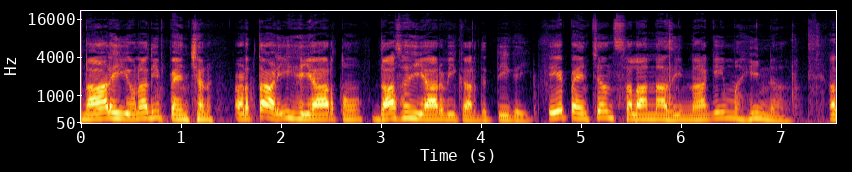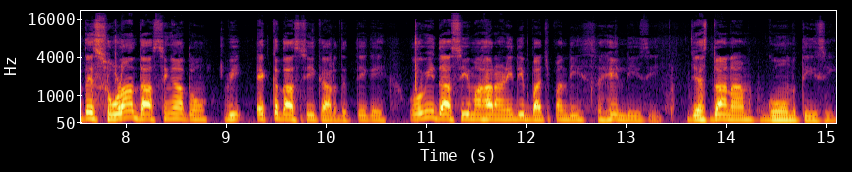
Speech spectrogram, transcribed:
ਨਾਲ ਹੀ ਉਹਨਾਂ ਦੀ ਪੈਨਸ਼ਨ 48000 ਤੋਂ 10000 ਵੀ ਕਰ ਦਿੱਤੀ ਗਈ। ਇਹ ਪੈਨਸ਼ਨ ਸਾਲਾਨਾ ਸੀ, ਨਾ ਕਿ ਮਹੀਨਾ। ਅਤੇ 16 ਦਾਸੀਆਂ ਤੋਂ ਵੀ ਇੱਕ ਦਾਸੀ ਕਰ ਦਿੱਤੀ ਗਈ। ਉਹ ਵੀ ਦਾਸੀ ਮਹਾਰਾਣੀ ਦੀ ਬਚਪਨ ਦੀ ਸਹੇਲੀ ਸੀ, ਜਿਸ ਦਾ ਨਾਮ ਗੋਮਤੀ ਸੀ।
